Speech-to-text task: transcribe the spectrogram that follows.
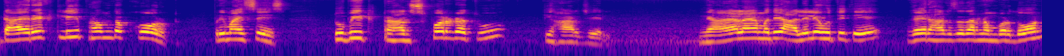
directly from the court premises to be transferred to Tihar jail न्यायालयामध्ये आलेले होते ते गैरहजरदार नंबर दोन.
